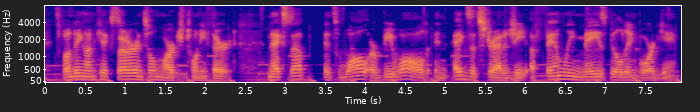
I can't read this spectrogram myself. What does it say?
It's funding on Kickstarter until March 23rd. Next up, it's Wall or Be Walled, an exit strategy, a family maze building board game.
